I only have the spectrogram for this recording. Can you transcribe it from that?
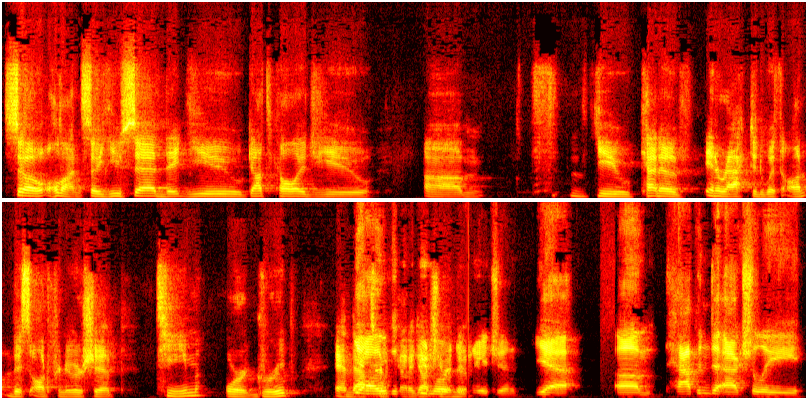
so hold on. So you said that you got to college you um, you kind of interacted with on this entrepreneurship team or group and that's yeah, what kind of got you into yeah. Um, happened to actually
